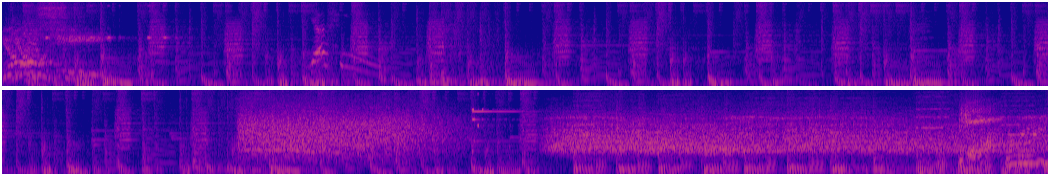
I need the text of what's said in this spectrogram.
Yoshi. Three,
